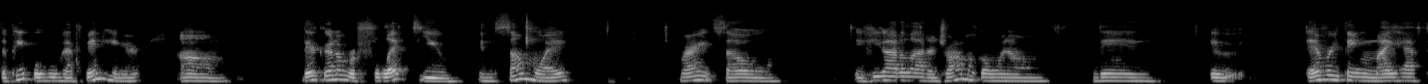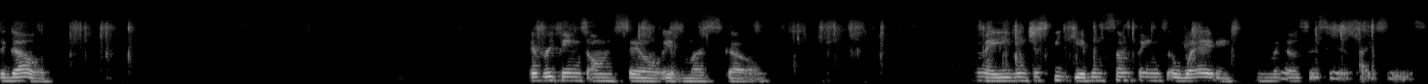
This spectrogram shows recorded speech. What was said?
the people who have been here, um, they're to reflect you in some way, right? So if you got a lot of drama going on, then it, everything might have to go. Everything's on sale, it must go. May even just be giving some things away. What else is here, Pisces?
